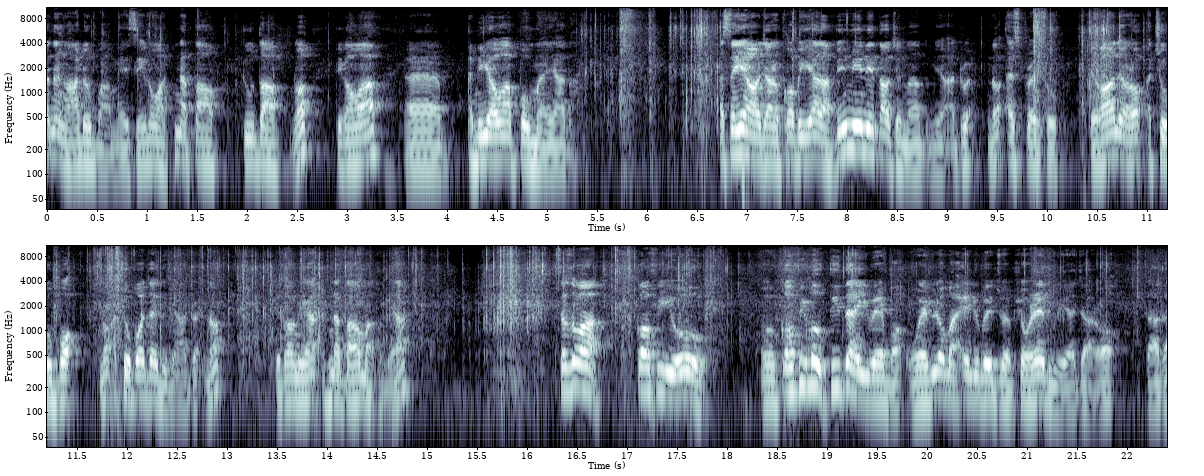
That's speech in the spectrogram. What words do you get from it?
25တုပ်ပါမယ်ဈေးလုံးက2000 2000နော်ဒီကောင်ကအဲအနီရောင်ကပုံမှန်ရတာ အစိမ်းရောင်ကကျတော့ copy ရတာပြင်းပြင်းလေးတောက်ချင်တာသူများအတွက်နော် espresso ဒီကောင်ကကျတော့အချိုပေါ့နော်အချိုပေါ့ကြိုက်သူများအတွက်နော်ဒီကောင်တွေက2000ပါခင်ဗျာစစောက coffee ကိုဟို coffee မဟုတ်တီးတက်ကြီးပဲပေါ့ဝယ်ပြီးတော့မှ individual ဖြော်တဲ့သူတွေကကြတော့ဒါက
